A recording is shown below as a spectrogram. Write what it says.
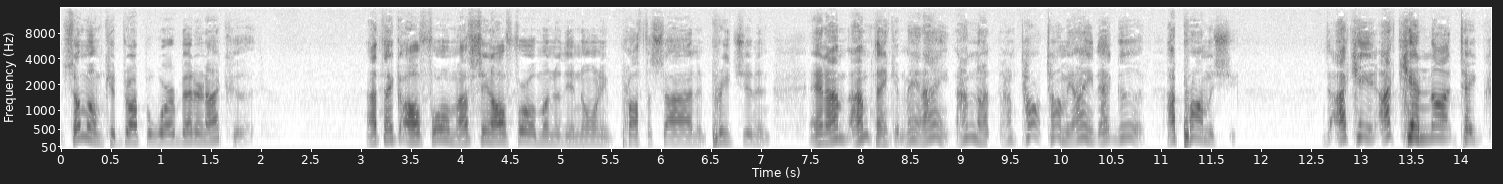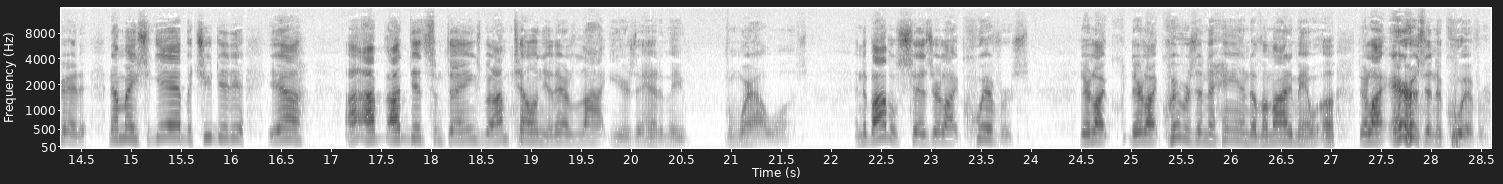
Some of them could drop a word better than I could. I think all four of them, I've seen all four of them under the anointing, prophesying and preaching. And, and I'm, I'm thinking, man, I ain't, I'm not, I'm, Tommy, I ain't that good. I promise you. I can't. I cannot take credit. Now, may say, "Yeah, but you did it." Yeah, I, I, I did some things, but I'm telling you, they're light years ahead of me from where I was. And the Bible says they're like quivers. They're like they're like quivers in the hand of a mighty man. Uh, they're like arrows in a quiver.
